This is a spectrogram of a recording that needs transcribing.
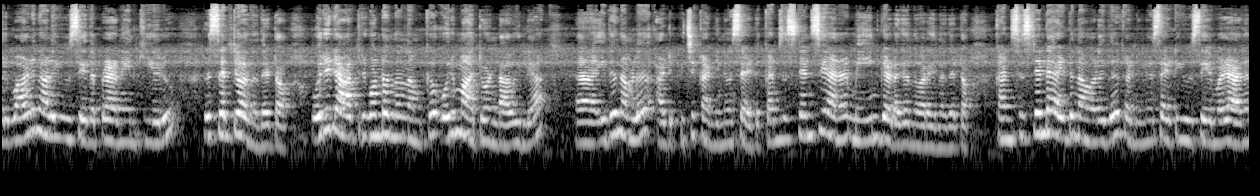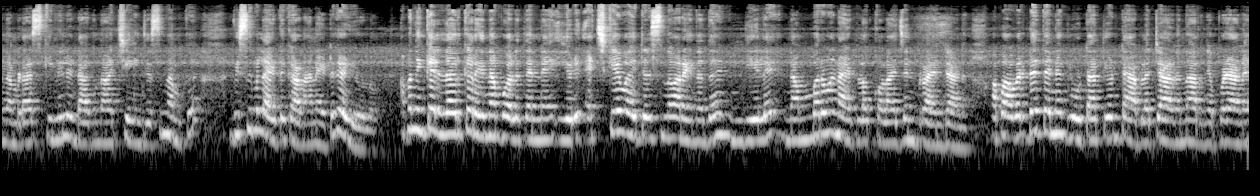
ഒരുപാട് നാൾ യൂസ് ചെയ്തപ്പോഴാണ് എനിക്ക് ഈ ഒരു റിസൾട്ട് വന്നത് കേട്ടോ. ഒരു രാത്രി കൊണ്ടൊന്നും നമുക്ക് ഒരു മാറ്റം ഉണ്ടാവില്ല. ഇത് നമ്മൾ അടുപ്പിച്ച് കണ്ടിന്യൂസ് ആയിട്ട് കൺസിസ്റ്റൻസിയാണ് മെയിൻ ഘടകം എന്ന് പറയുന്നത് കേട്ടോ. കൺസിസ്റ്റന്റ് ആയിട്ട് നമ്മളിത് കണ്ടിന്യൂസ് ആയിട്ട് യൂസ് ചെയ്യുമ്പോഴാണ് നമ്മുടെ ആ സ്കിന്നിൽ ഉണ്ടാകുന്ന ആ ചേഞ്ചസ് നമുക്ക് വിസിബിൾ ആയിട്ട് കാണാനായിട്ട് കഴിയുള്ളൂ. അപ്പോൾ നിങ്ങൾക്ക് എല്ലാവർക്കും അറിയുന്ന പോലെ തന്നെ ഈ ഒരു എച്ച് കെ വൈറ്റൽസ് എന്ന് പറയുന്നത് ഇന്ത്യയിലെ നമ്പർ വൺ ആയിട്ടുള്ള കൊളാജൻ ബ്രാൻഡാണ് അപ്പോൾ അവരുടെ തന്നെ ഗ്ലൂട്ടാത്തിയോൺ ടാബ്ലറ്റ് ആണെന്ന് അറിഞ്ഞപ്പോഴാണ്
